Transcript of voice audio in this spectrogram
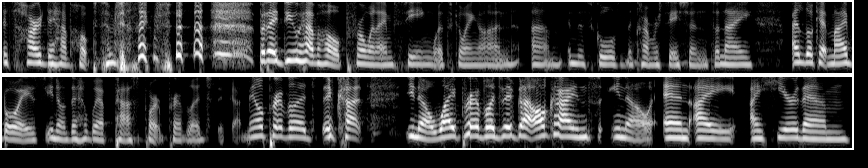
It's hard to have hope sometimes, but I do have hope for when I'm seeing what's going on um, in the schools and the conversations. And I I look at my boys, you know, they have passport privilege, they've got male privilege, they've got you know white privilege, they've got all kinds, you know, and I I hear them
